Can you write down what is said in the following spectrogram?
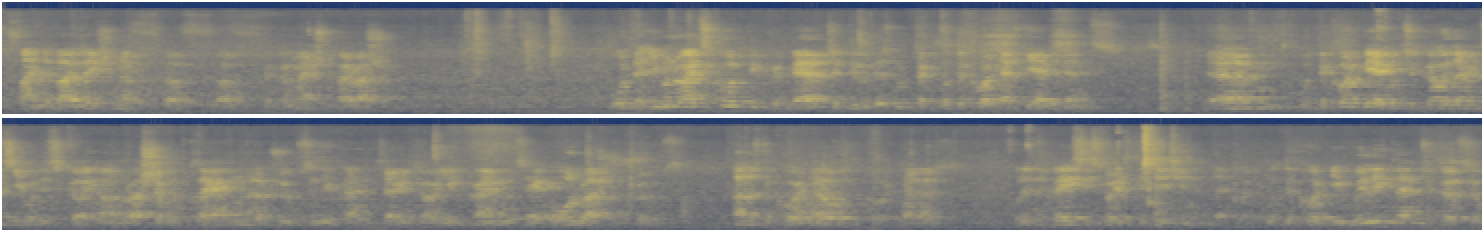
to find a violation of, of, of the convention by Russia. Would the Human Rights Court be prepared to do this? Would the, would the court have the evidence? Um, would the court be able to go there and see what is going on? Russia would claim no troops in the Ukrainian territory. Ukraine would say all Russian troops. How does the court know the court knows? What is the basis for its decision in that way? Would the court be willing then to go so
